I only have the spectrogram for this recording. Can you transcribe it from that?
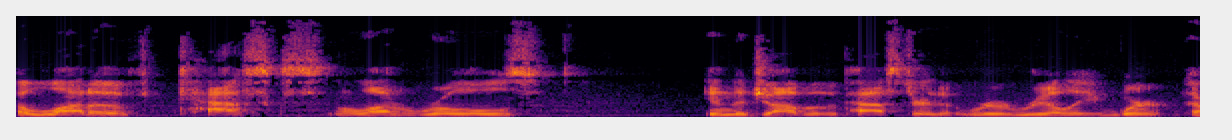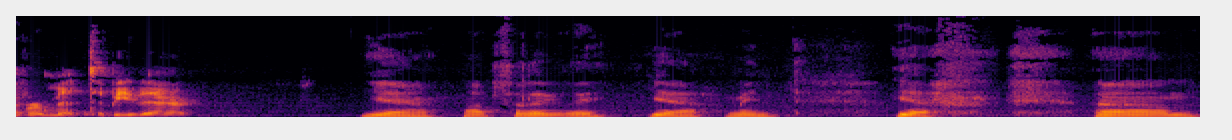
a lot of tasks and a lot of roles in the job of a pastor that were really weren't ever meant to be there. Yeah, absolutely. Yeah, I mean, yeah. Um,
